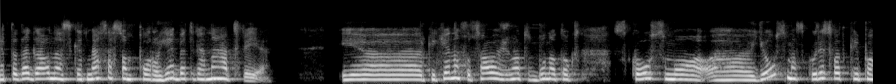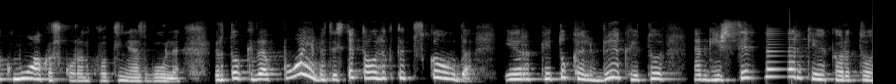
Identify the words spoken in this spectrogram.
Ir tada gaunasi, kad mes esam poroje, bet vienatvėje. Ir kiekvienas savo, žinot, būna toks skausmo uh, jausmas, kuris vat, kaip akmuo kažkur ant krūtinės guli. Ir tu kvepuoji, bet vis tiek tau lik taip skauda. Ir kai tu kalbi, kai tu netgi išsiverki kartu,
